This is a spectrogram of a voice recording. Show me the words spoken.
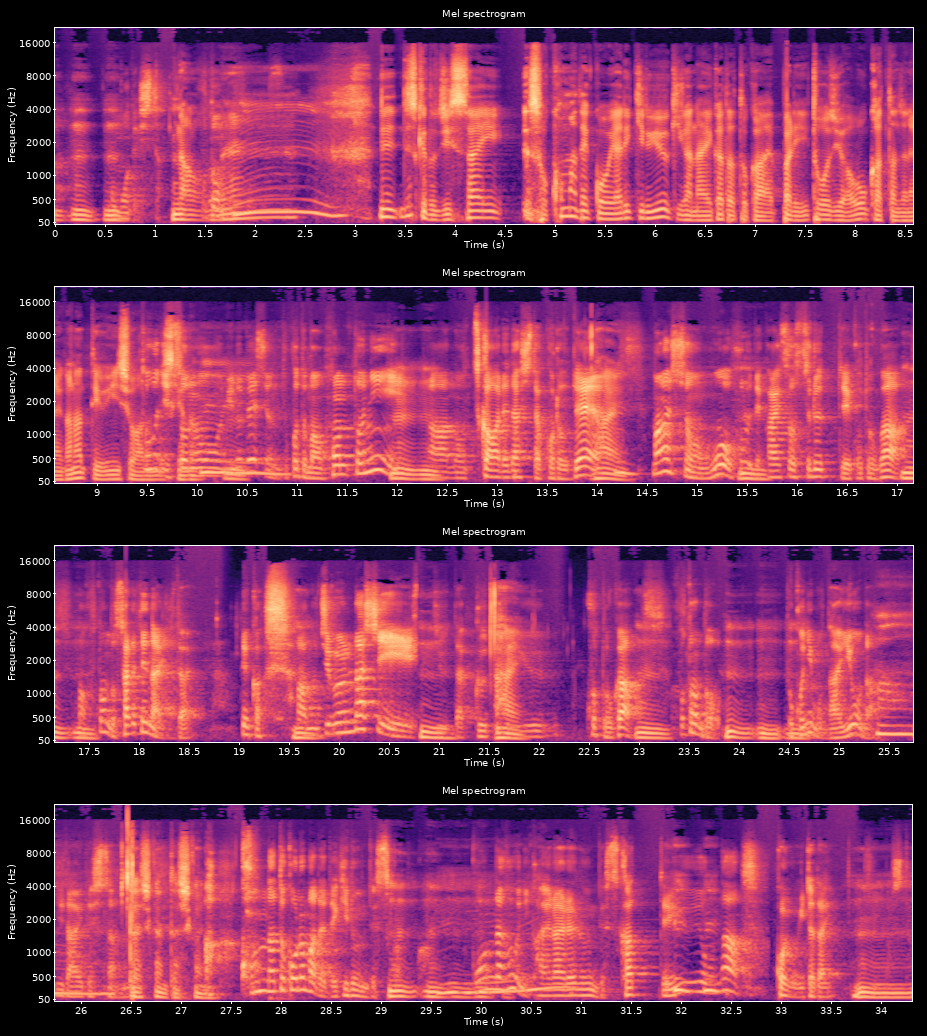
主でした。なるほどうね。ん。でですけど実際そこまでこうやりきる勇気がない方とかやっぱり当時は多かったんじゃないかなっていう印象はあるん当時ですけど。そのリノベーションって言葉は本当に、うんうんあの使われ出した頃で、はい。マンションをフルで改装するっていうことが、うんうんまあ、ほとんどされてない時代。っていうか、うんあの自分らしい住宅っていうことが、うんほとんどどこにもないような時代でしたので、確かに確かに。あこんなところまでできるんですかとか、うんこんな風に変えられるんですかっていうような声をいただいてうました。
